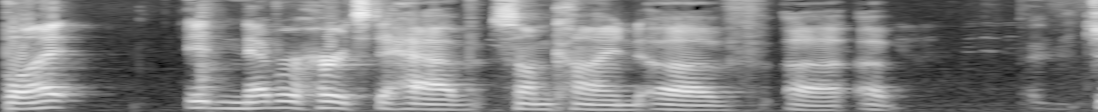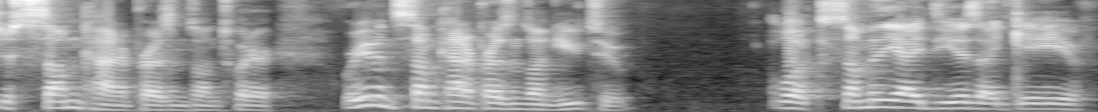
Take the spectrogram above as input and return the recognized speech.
but it never hurts to have some kind of uh, a just some kind of presence on Twitter or even some kind of presence on YouTube. Look, some of the ideas I gave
